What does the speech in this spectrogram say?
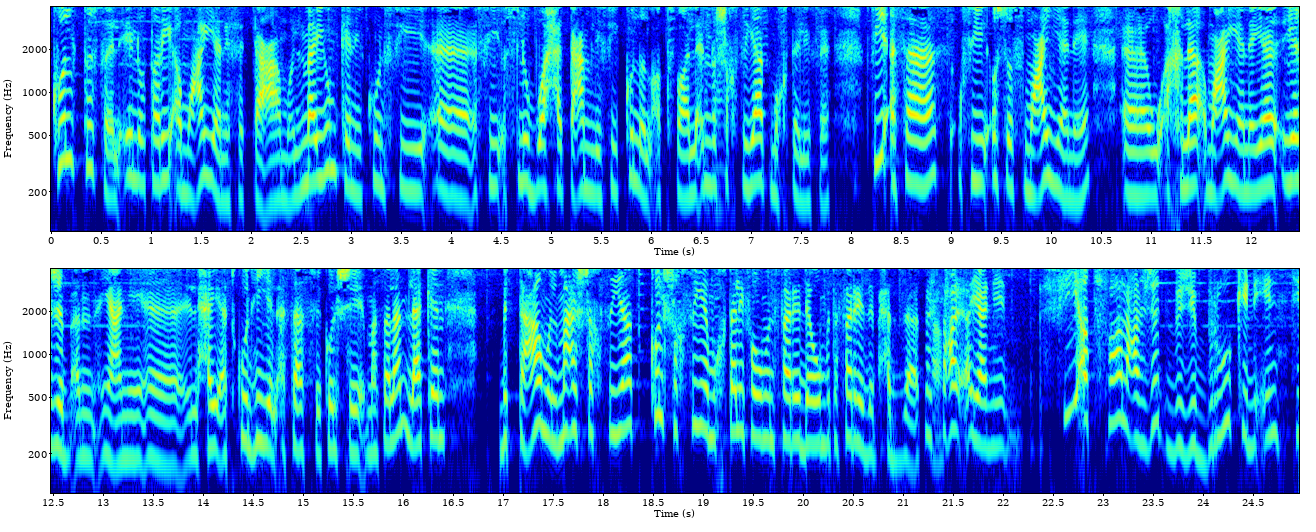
كل طفل له طريقة معينة في التعامل. ما يمكن يكون في آه، في أسلوب واحد تعاملي فيه كل الأطفال لأنه الشخصيات مختلفة. في أساس وفي أسس معينة آه، وأخلاق معينة يجب أن يعني آه، الحقيقة تكون هي الأساس في كل شيء مثلا. لكن بالتعامل مع الشخصيات كل شخصية مختلفة ومنفردة ومتفردة بحد ذاتها. بس يعني في أطفال عن جد بجبروك ان أنت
